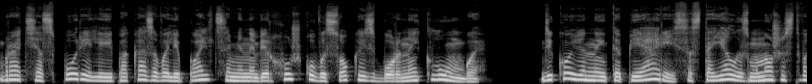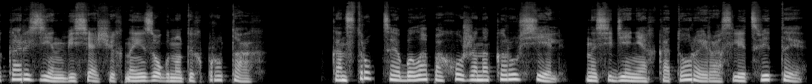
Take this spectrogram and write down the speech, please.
Братья спорили и показывали пальцами на верхушку высокой сборной клумбы. Диковинный топиарий состоял из множества корзин, висящих на изогнутых прутах. Конструкция была похожа на карусель, на сиденьях которой росли цветы.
